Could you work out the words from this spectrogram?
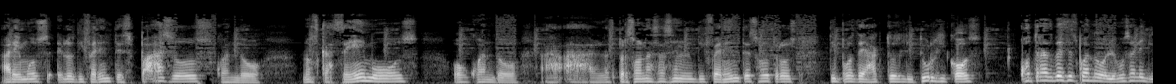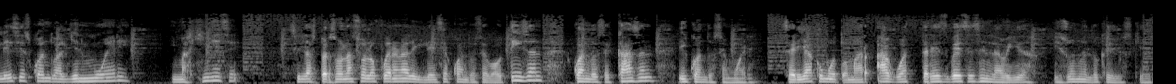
haremos los diferentes pasos cuando nos casemos o cuando las personas hacen diferentes otros tipos de actos litúrgicos. Otras veces cuando volvemos a la iglesia es cuando alguien muere. Imagínese si las personas solo fueran a la iglesia cuando se bautizan, cuando se casan y cuando se mueren. Sería como tomar agua tres veces en la vida y eso no es lo que Dios quiere.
